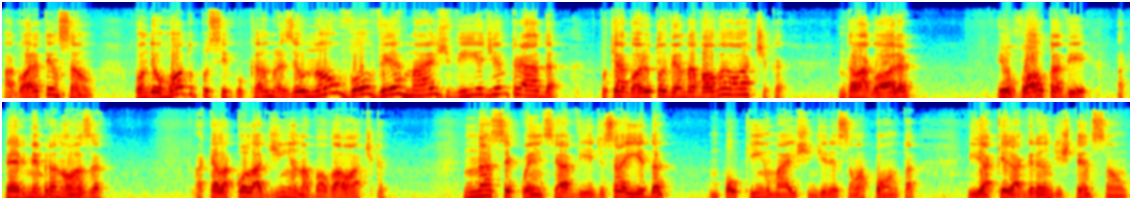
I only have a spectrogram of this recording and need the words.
agora atenção, quando eu rodo por cinco câmaras, eu não vou ver mais via de entrada, porque agora eu estou vendo a válvula órtica. Então agora eu volto a ver a pele membranosa, aquela coladinha na válvula óptica. Na sequência, a via de saída, um pouquinho mais em direção à ponta, e aquela grande extensão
